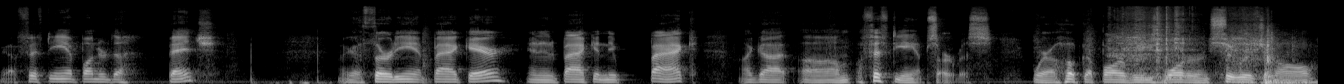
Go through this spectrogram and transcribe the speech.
I got 50 amp under the bench. I got 30 amp back there, and in the back in the back, I got um, a 50 amp service where I hook up RVs, water and sewage and all.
